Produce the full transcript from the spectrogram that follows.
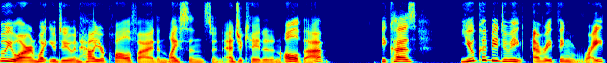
who you are and what you do and how you're qualified and licensed and educated and all of that. Because you could be doing everything right,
